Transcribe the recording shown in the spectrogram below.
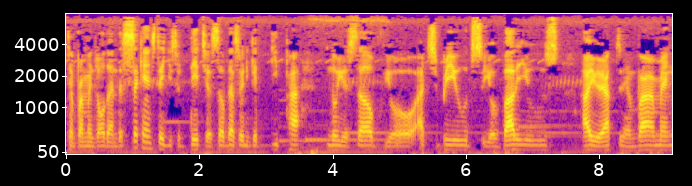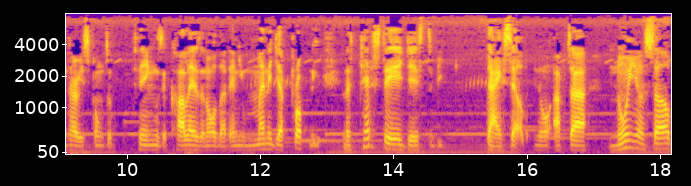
temperament, all that. And the second stage is to date yourself. That's when you get deeper, know yourself, your attributes, your values, how you react to the environment, how you respond to things, the colors, and all that. And you manage it properly. And the third stage is to be thyself. You know, after knowing yourself,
